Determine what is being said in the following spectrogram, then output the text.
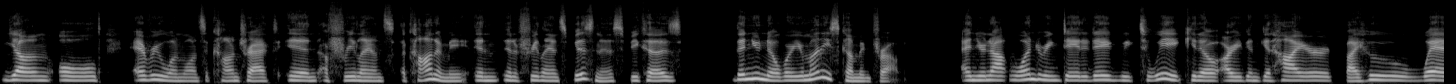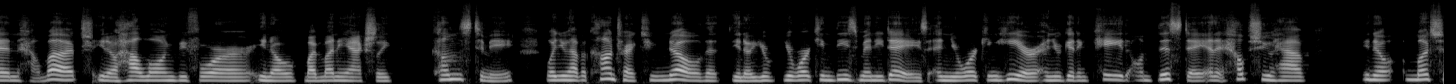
young, old, everyone wants a contract in a freelance economy, in, in a freelance business, because then you know where your money's coming from and you're not wondering day to day, week to week, you know, are you going to get hired by who, when, how much, you know, how long before, you know, my money actually comes to me. When you have a contract you know that you know you're you're working these many days and you're working here and you're getting paid on this day and it helps you have you know much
